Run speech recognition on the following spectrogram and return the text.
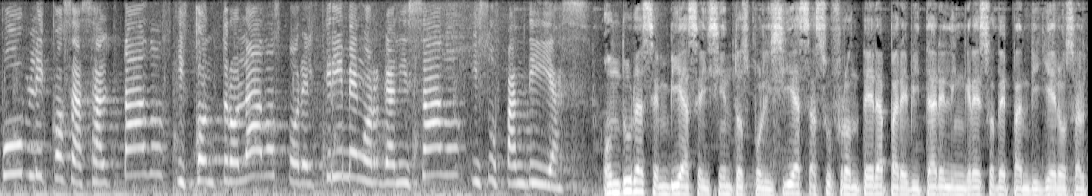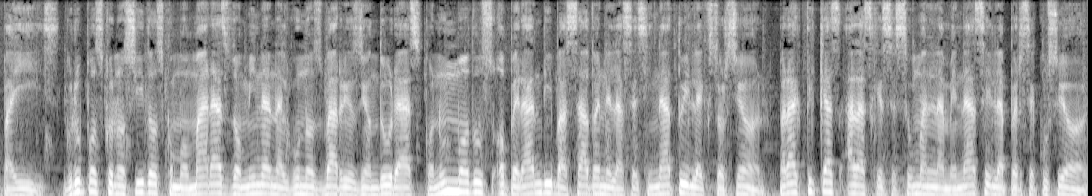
públicos asaltados y controlados por el crimen organizado y sus pandillas. Honduras envía 600 policías a su frontera para evitar el ingreso de pandilleros al país. Grupos conocidos como maras dominan algunos barrios de Honduras con un modus operandi basado en el asesinato y la extorsión, prácticas a las que se suman la amenaza y la persecución.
